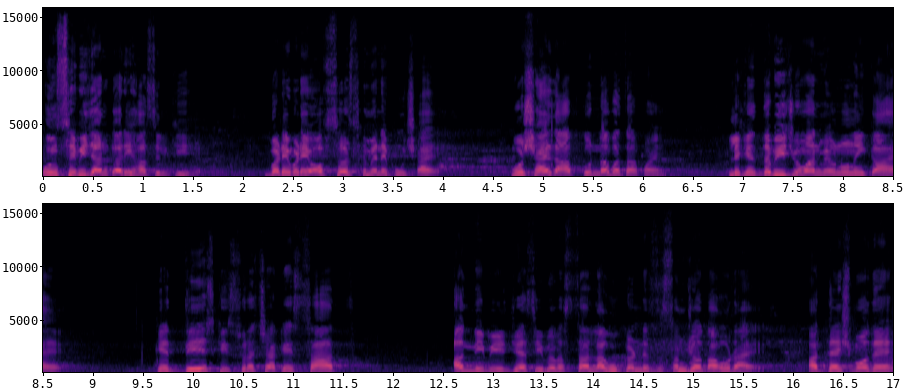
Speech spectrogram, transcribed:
उनसे भी जानकारी हासिल की है। बड़े बड़े ऑफिसर से मैंने पूछा है, वो शायद आपको न बता पाएँ, लेकिन दबी ज़ुबान में उन्होंने कहा है कि देश की सुरक्षा के साथ अग्निवीर जैसी व्यवस्था लागू करने से समझौता हो रहा है। अध्यक्ष महोदय,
